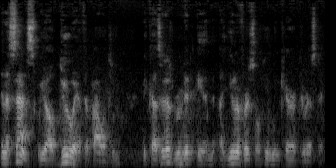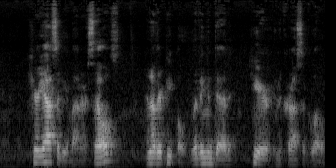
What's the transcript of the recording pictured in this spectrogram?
In a sense, we all do anthropology because it is rooted in a universal human characteristic curiosity about ourselves and other people, living and dead, here and across the globe.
